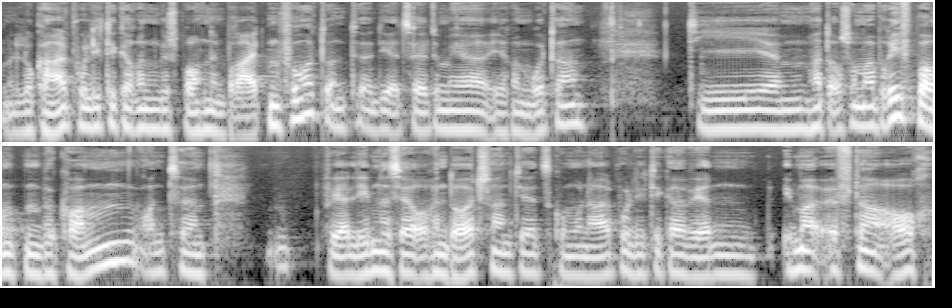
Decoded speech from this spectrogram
Lokalpolitikerin gesprochen in Breitenfurt und äh, die erzählte mir, ihre Mutter, die ähm, hat auch schon mal Briefbomben bekommen und äh, wir erleben das ja auch in Deutschland jetzt. Kommunalpolitiker werden immer öfter auch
